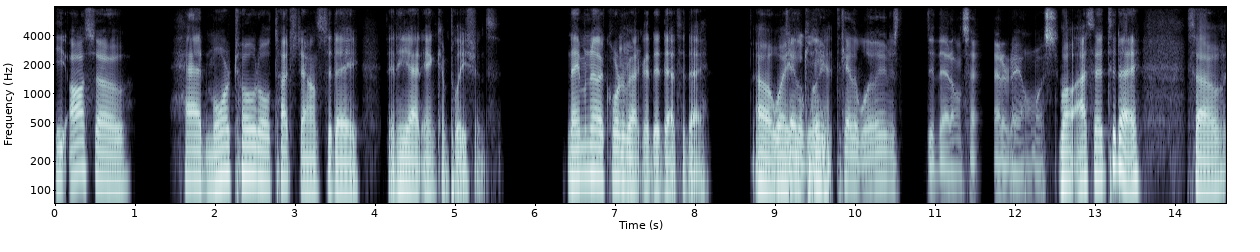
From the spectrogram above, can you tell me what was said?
He also had more total touchdowns today than he had incompletions. Name another hmm. quarterback that did that today. Oh, wait, Caleb Williams. Caleb Williams did that on Saturday almost. Well, I said today. So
